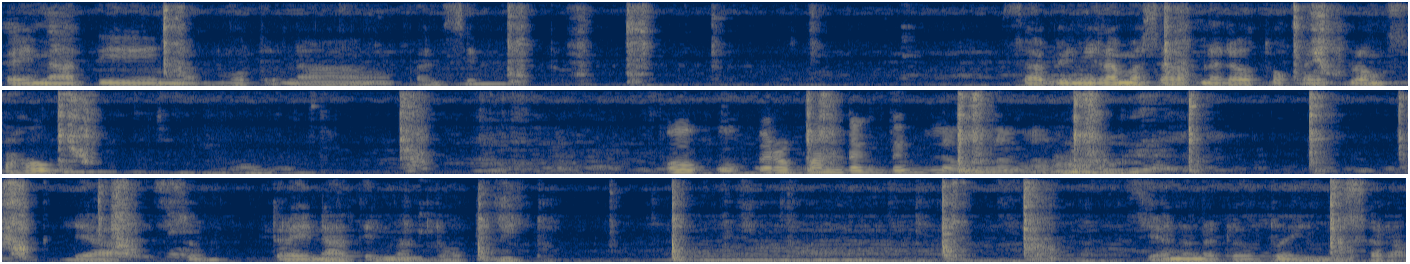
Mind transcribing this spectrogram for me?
Try natin magluto ng pansit. Sabi nila masarap na daw to kahit walang sahog. Opo, pero pandagdag lang ng ano. Oo. Kaya so, try natin magluto nito. Si ano na daw to eh, masarap.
